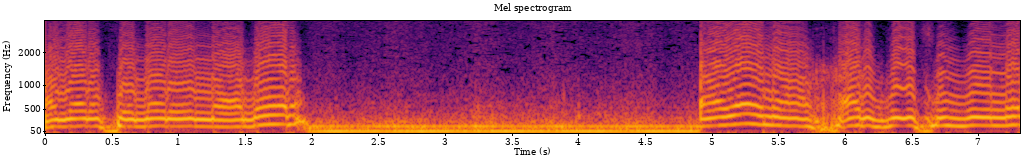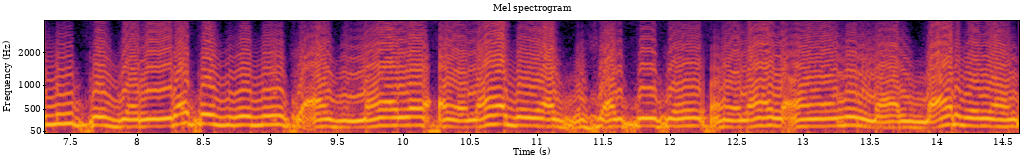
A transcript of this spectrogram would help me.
أجر الصبر النادر آيانا خارج چیزی نبی تو ضرورت کہ از مال أولاد شرطی کے أولاد آیانی مالدار بیان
